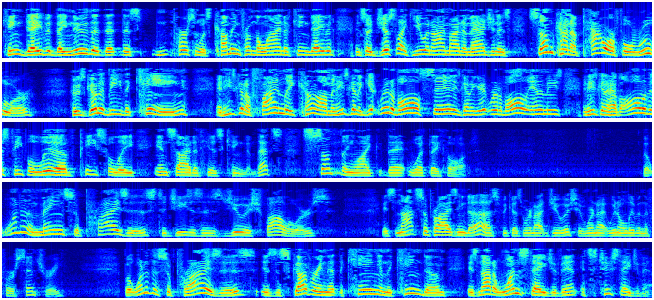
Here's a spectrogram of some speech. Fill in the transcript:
King David, they knew that, that this person was coming from the line of King David. And so just like you and I might imagine is some kind of powerful ruler who's going to be the king and he's going to finally come and he's going to get rid of all sin. He's going to get rid of all enemies and he's going to have all of his people live peacefully inside of his kingdom. That's something like that, what they thought. But one of the main surprises to Jesus' Jewish followers, it's not surprising to us because we're not Jewish and we're not, we don't live in the first century. But one of the surprises is discovering that the king and the kingdom is not a one stage event, it's a two stage event.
